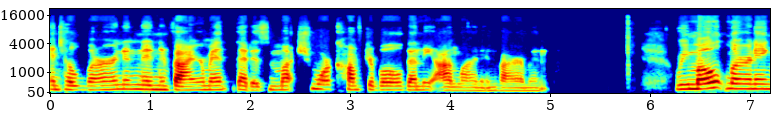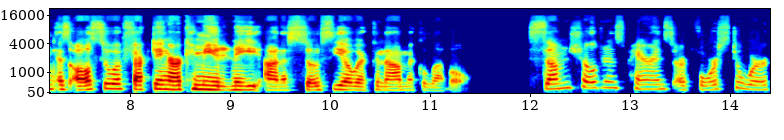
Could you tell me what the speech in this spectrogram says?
and to learn in an environment that is much more comfortable than the online environment. Remote learning is also affecting our community on a socioeconomic level. Some children's parents are forced to work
